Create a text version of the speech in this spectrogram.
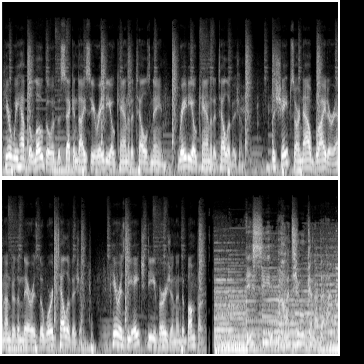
here we have the logo of the second Ici Radio Canada Télé's name, Radio Canada Television. The shapes are now brighter and under them there is the word television. Here is the HD version and a bumper. Ici Radio-Canada.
